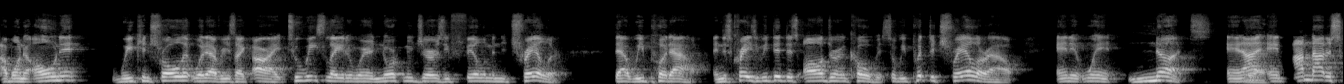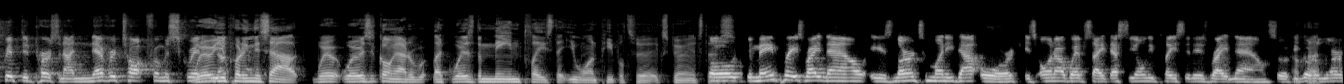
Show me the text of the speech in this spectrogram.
I want to own it. We control it, whatever. He's like, all right, two weeks later, we're in Newark, New Jersey, filming the trailer that we put out. And it's crazy. We did this all during COVID. So we put the trailer out and it went nuts. And I and I'm not a scripted person. I never talk from a script. Where are you putting this out? Where where is it going out? Like where's the main place that you want people to experience this? So the main place right now is learntomoney.org. It's on our website. That's the only place it is right now. So if you go Okay. to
